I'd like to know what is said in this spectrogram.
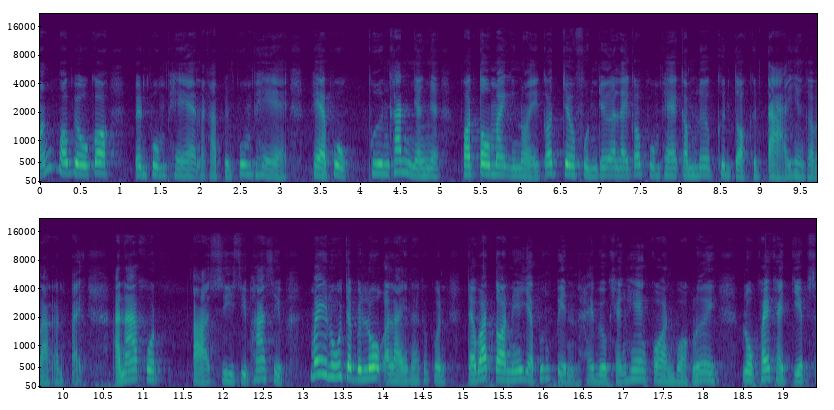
มั้งเพราะเบลก็เป็นภูมิแพ้นะคะเป็นภูมิแพ้แพ้พวก พื้นขั้นอย่างเนี้ยพอโตมาอีกหน่อย ก็เจอฝุ่นเจออะไรก็ภูมิแพ้กำเริบขึ้นต่อขึ้นตายอย่างก็ว่ากันไป อนาคตอ่าสี่สิบห้าสิบไม่รู้จะเป็นโรคอะไรนะทุกคน แต่ว่าตอนนี้อย่าเพิ่งเป็นไฮเบลแข็งแห้งก่อนบอกเลยโรคไข้ไข้เจ็บส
